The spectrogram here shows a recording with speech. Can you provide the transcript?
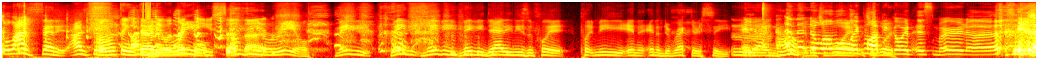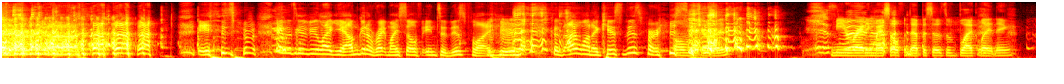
Well, I said it. I said. I don't think I'm Daddy being would like that you said I'm that. being real. Maybe, maybe, maybe, maybe Daddy needs to put put me in a, in a director's seat. Mm. And Yeah. then, Oh. And then and Noel will like let walk boy- and going, "It's murder." it's, and it's gonna be like, yeah, I'm gonna write myself into this plot here because I want to kiss this person. Oh my god. It's Me writing murder. myself into episodes of Black Lightning.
